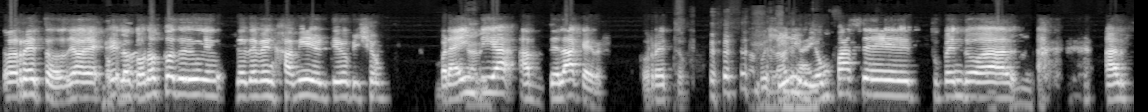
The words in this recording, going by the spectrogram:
Correcto. Ya, eh, eh, lo conozco desde, desde Benjamín, el tiro pichón. Brahim. Díaz Abdelaker. Correcto. Pues sí, dio un pase estupendo al, al,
